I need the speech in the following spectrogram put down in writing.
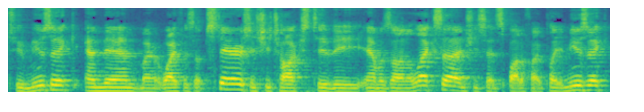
to music, and then my wife is upstairs and she talks to the Amazon Alexa and she says Spotify play music,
